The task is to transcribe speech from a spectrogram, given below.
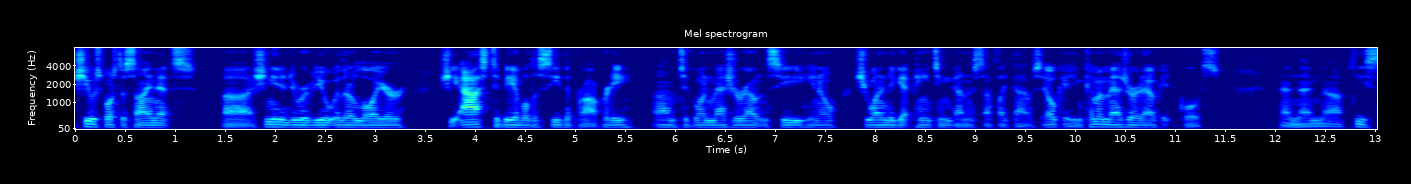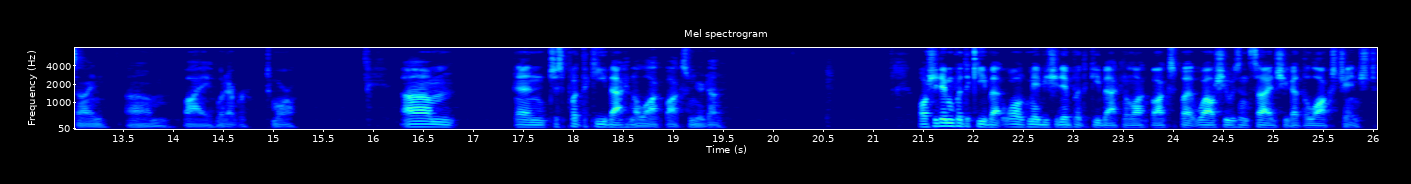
she was supposed to sign it. Uh, she needed to review it with her lawyer. She asked to be able to see the property, um, to go and measure out and see. You know, she wanted to get painting done and stuff like that. I would say, okay, you can come and measure it out, get your quotes, and then uh, please sign um, by whatever tomorrow. Um, and just put the key back in the lockbox when you're done. Well, she didn't put the key back. Well, maybe she did put the key back in the lockbox, but while she was inside, she got the locks changed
